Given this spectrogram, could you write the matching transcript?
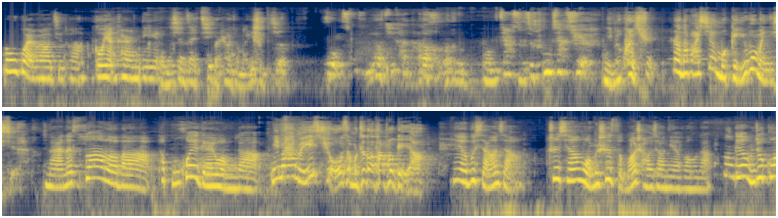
都怪荣耀集团狗眼看人低。我们现在基本上就没什么劲儿。若从荣耀集团拿到合同，我们家族就冲不下去了。你们快去，让他把项目给我们一些。奶奶，算了吧，他不会给我们的。你们还没求，怎么知道他不给呀？你也不想想，之前我们是怎么嘲笑聂风的，能给我们就怪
